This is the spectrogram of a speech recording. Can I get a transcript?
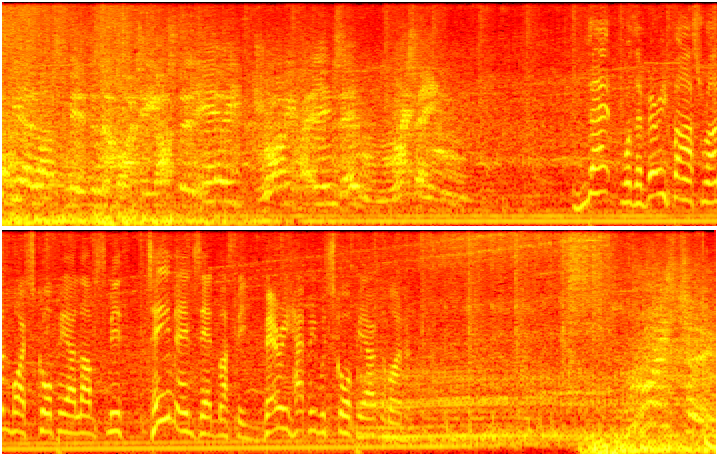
Winner! Scorpio Love Smith and the mighty Austin Healey driving for NZ Racing. That was a very fast run by Scorpio Love Smith. Team NZ must be very happy with Scorpio at the moment. Race two.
